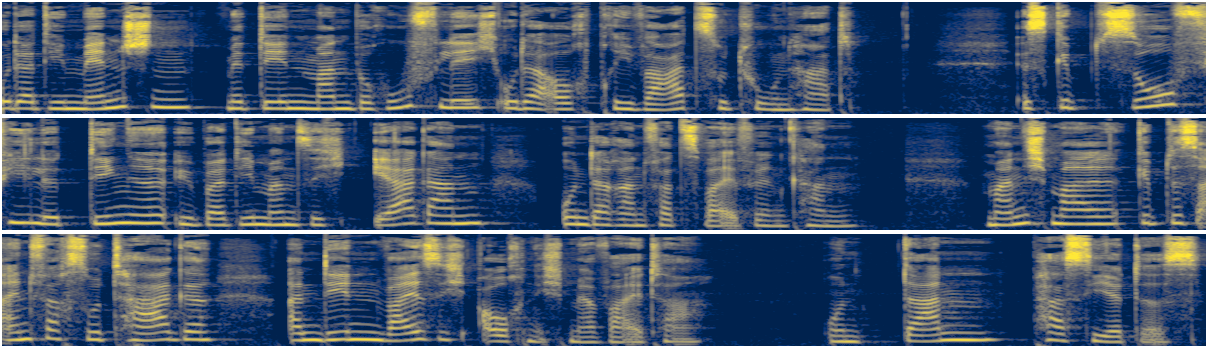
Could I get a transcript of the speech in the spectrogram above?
oder die Menschen, mit denen man beruflich oder auch privat zu tun hat. Es gibt so viele Dinge, über die man sich ärgern und daran verzweifeln kann. Manchmal gibt es einfach so Tage, an denen weiß ich auch nicht mehr weiter. Und dann passiert es.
